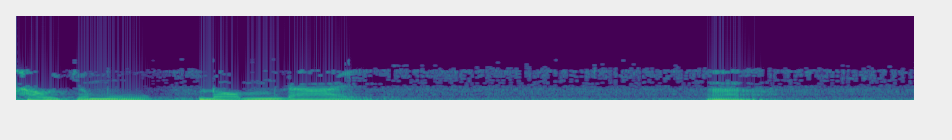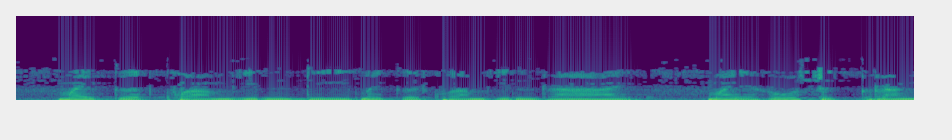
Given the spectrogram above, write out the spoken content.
เข้าจมูกดมได้ไม่เกิดความยินดี ไม่เกิดความยินร้าย ไม่รู้สึกรัง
